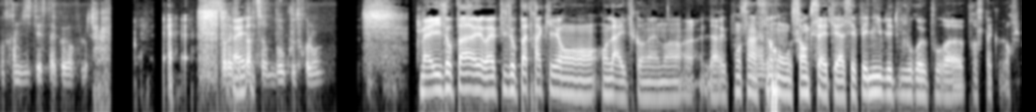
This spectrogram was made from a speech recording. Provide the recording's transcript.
en train de visiter Stack Overflow. Ça aurait pu partir beaucoup trop long. Mais ils ont pas, ouais, puis ils ont pas traqué en, en live quand même. Hein. La réponse à un on sent que ça a été assez pénible et douloureux pour euh, pour Stack Overflow.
